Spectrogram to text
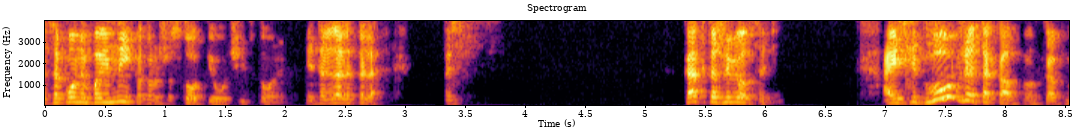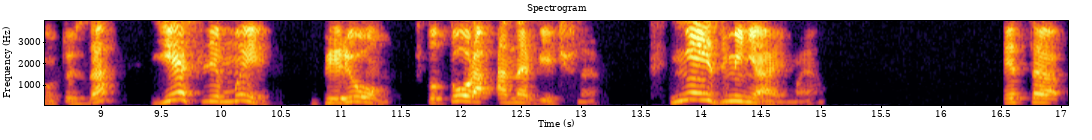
законы войны, которые жестокие очень в Торе. И так далее, и так далее. То есть, как это живет с этим? А если глубже это копнуть, то есть, да, если мы берем, что Тора, она вечная, неизменяемая, это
